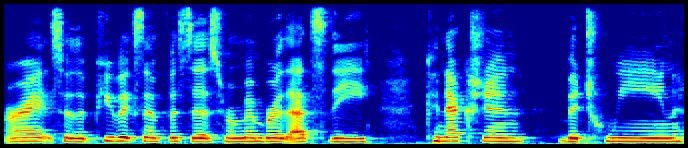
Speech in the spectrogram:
All right, so the pubic symphysis, remember that's the connection between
